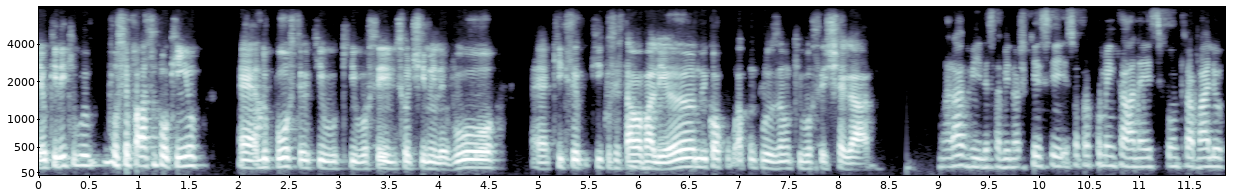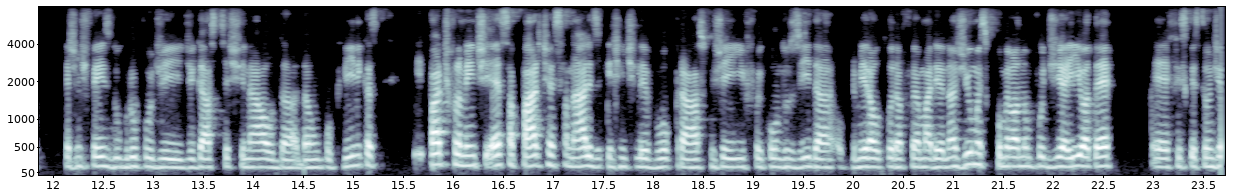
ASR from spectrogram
E eu queria que você falasse um pouquinho é, do pôster que, que você e seu time levou, é, que, que, você, que você estava avaliando e qual a conclusão que vocês chegaram. Maravilha, Sabino. Acho que esse, só para comentar, né, esse foi um trabalho que a gente fez do grupo de, de gastrointestinal da, da Oncoclínicas, e particularmente essa parte, essa análise que a gente levou para a ASCO-GI foi conduzida, a primeira autora foi a Mariana Gil, mas como ela não podia ir, eu até é, fiz questão de,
